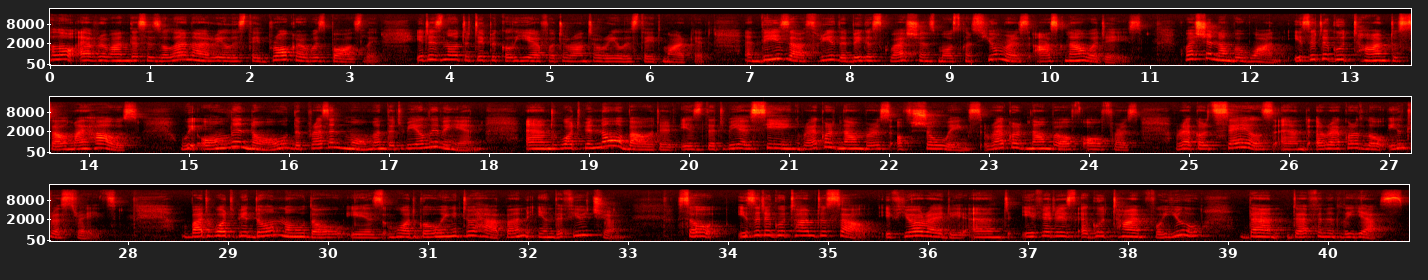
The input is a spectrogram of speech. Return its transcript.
Hello everyone, this is Olena, a real estate broker with Bosley. It is not a typical year for Toronto real estate market, and these are three of the biggest questions most consumers ask nowadays. Question number one, is it a good time to sell my house? We only know the present moment that we are living in, and what we know about it is that we are seeing record numbers of showings, record number of offers, record sales, and a record low interest rates. But what we don't know though is what going to happen in the future. So, is it a good time to sell? If you're ready and if it is a good time for you, then definitely yes.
